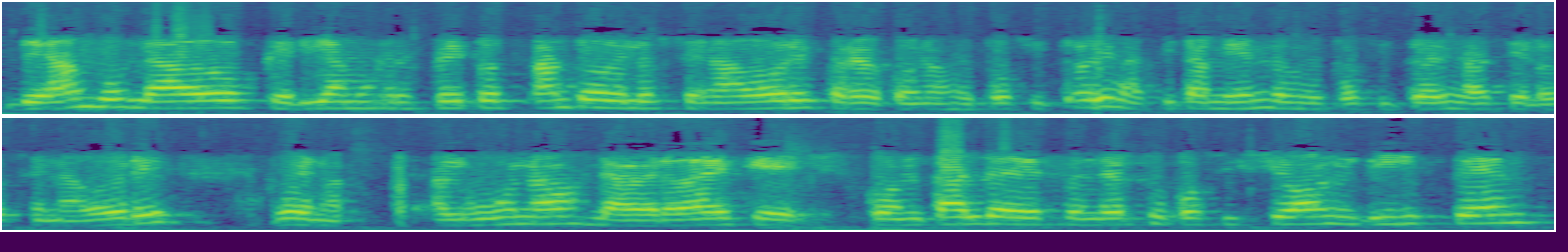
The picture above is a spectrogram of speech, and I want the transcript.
de ambos lados queríamos respeto tanto de los senadores para con los depositores, así también los depositores hacia los senadores. Bueno, algunos, la verdad es que con tal de defender su posición, dicen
